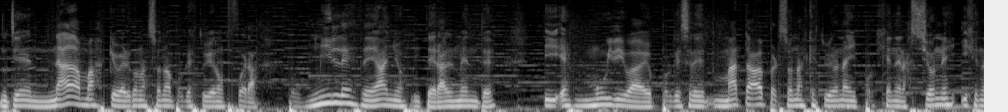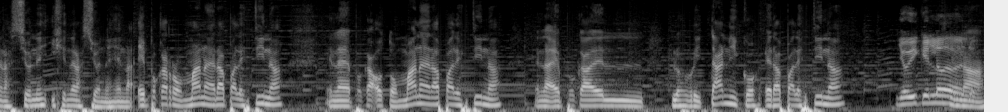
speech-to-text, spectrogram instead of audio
no tienen nada más que ver con la zona porque estuvieron fuera por miles de años literalmente. Y es muy divague porque se le mata a personas que estuvieron ahí por generaciones y generaciones y generaciones. En la época romana era Palestina, en la época otomana era Palestina, en la época de los británicos era Palestina. Yo vi que lo, Nah.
